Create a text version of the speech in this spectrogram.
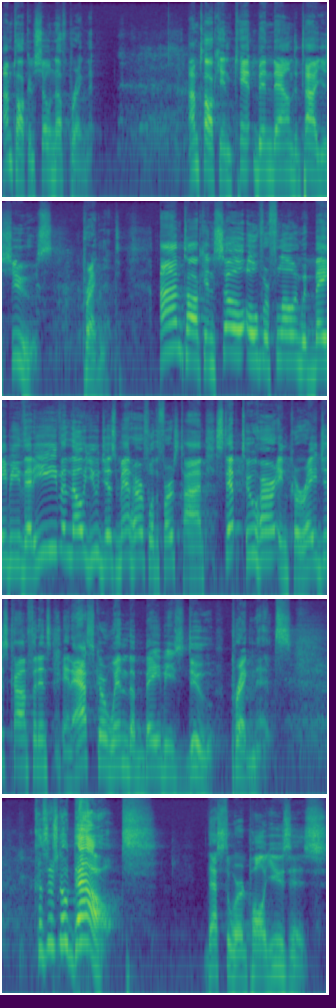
I'm talking show enough pregnant. I'm talking can't bend down to tie your shoes pregnant. I'm talking so overflowing with baby that even though you just met her for the first time, step to her in courageous confidence and ask her when the baby's due pregnant. Because there's no doubt. That's the word Paul uses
